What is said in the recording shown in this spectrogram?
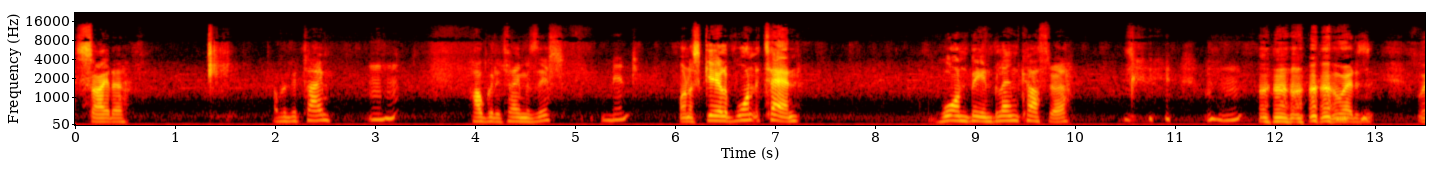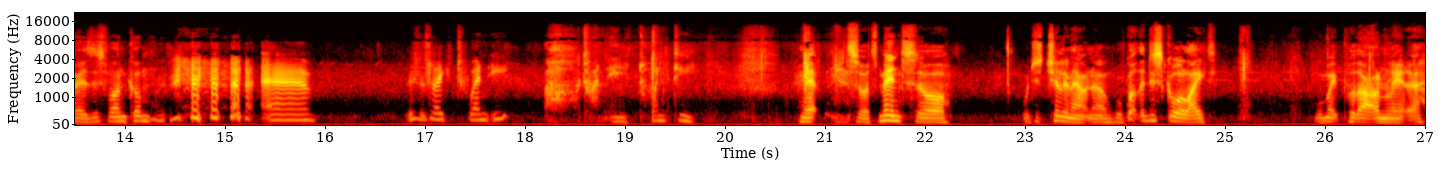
Cider. Having a good time. Mm-hmm. How good a time is this? Mint. On a scale of 1 to 10, 1 being Blencathra, Mm-hmm. where does it, where does this one come? um, this is like 20. Oh, 20, 20. Yep, so it's mint, so we're just chilling out now. We've got the disco light. We might put that on later.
